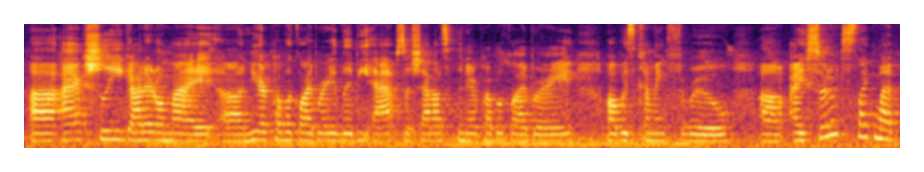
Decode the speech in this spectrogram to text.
Uh, I actually got it on my uh, New York Public Library Libby app, so shout out to the New York Public Library, always coming through. Um, I sort of just like my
